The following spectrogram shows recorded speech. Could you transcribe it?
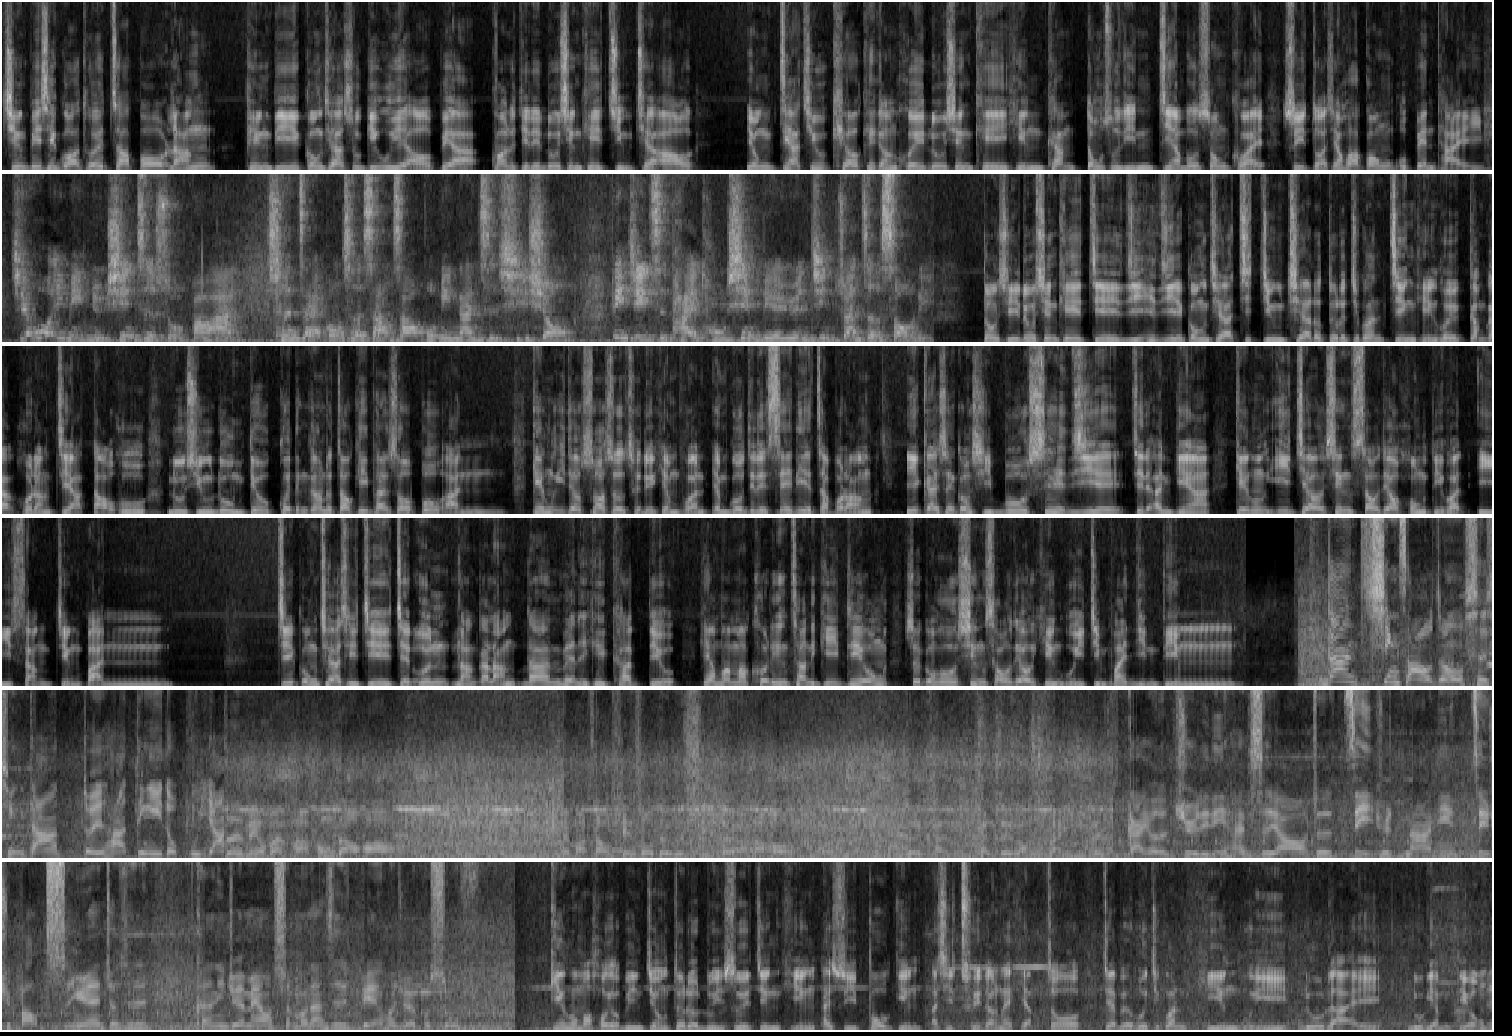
穿白色外套查甫人停伫公车司机位的后壁，看到一个女乘客上车后，用正手敲去共花女性客胸坎，当事人真无爽快，随大声话讲有变态。接获一名女性自所报案，称在公车上遭不明男子袭胸，立即指派同性别员警专责受理。当时女乘客坐二一二的公车，一上车就拄到这款情形，会感觉互人食豆腐，愈想愈毋对，过顿工就走去派出所报案。警方依照线索找到嫌犯，不过这个姓李的查甫人，伊解释讲是无姓字的这个案件，警方依照性骚扰防治法移送侦办。坐公车是坐捷运，人甲人难免会去磕到，嫌犯嘛可能藏伫其中，所以讲和性骚扰行为真歹认定。但性骚扰这种事情，大家对它的定义都不一样。对，没有办法碰到的话，会马上先说对不起，对啊，然后对看看对方的反应会。该有的距离你还是要就是自己去拿捏，自己去保持，因为就是可能你觉得没有什么，但是别人会觉得不舒服。警方嘛呼吁民众对着类似的情形，爱是报警，还是找人来协助，才袂好这款行为愈来愈严重。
